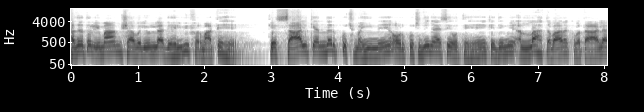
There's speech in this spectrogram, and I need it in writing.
حضرت الامام شاہ ولی اللہ دہلوی فرماتے ہیں کہ سال کے اندر کچھ مہینے اور کچھ دن ایسے ہوتے ہیں کہ جن میں اللہ تبارک و تعالیٰ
